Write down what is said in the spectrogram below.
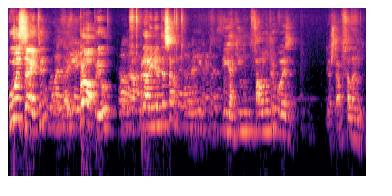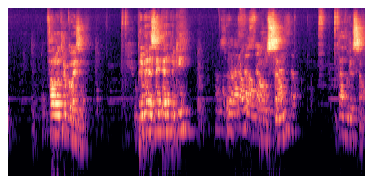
o azeite próprio para a alimentação. E aqui me fala outra coisa. Deus está falando. Fala outra coisa. O primeiro azeite era para quê? A unção da adoração.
